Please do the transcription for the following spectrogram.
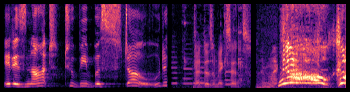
it is not to be bestowed, That doesn't make sense. No, God!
